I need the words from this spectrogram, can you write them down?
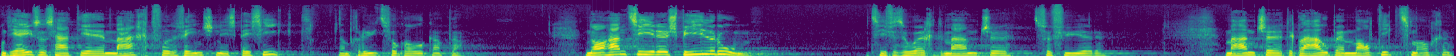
Und Jesus hat die Macht von der Finsternis besiegt am Kreuz von Golgatha. Dann haben sie ihren Spielraum. Sie versuchen, Menschen zu verführen, Menschen den Glauben mattig zu machen,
